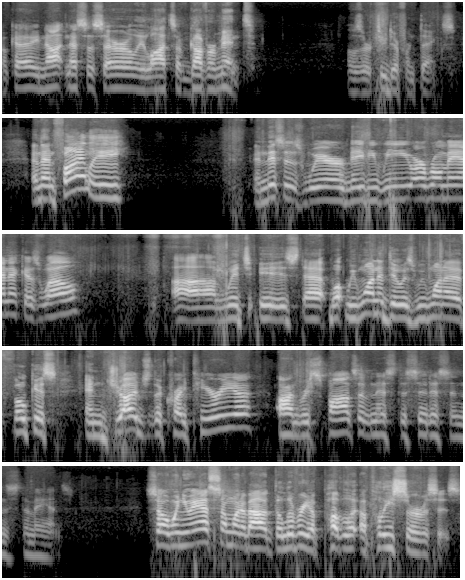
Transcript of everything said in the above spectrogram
Okay, not necessarily lots of government. Those are two different things. And then finally, and this is where maybe we are romantic as well, um, which is that what we want to do is we want to focus and judge the criteria on responsiveness to citizens' demands. So when you ask someone about delivery of, public, of police services,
